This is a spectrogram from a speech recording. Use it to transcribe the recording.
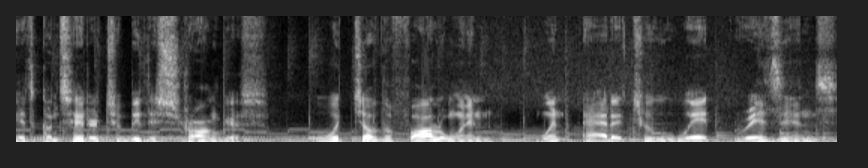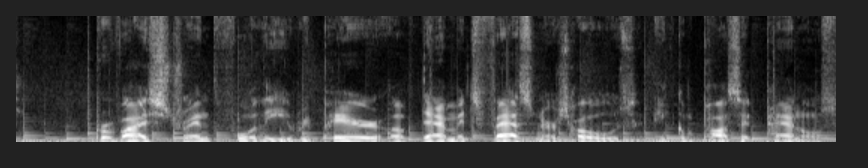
is considered to be the strongest. Which of the following, when added to wet resins, provides strength for the repair of damaged fasteners holes in composite panels?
